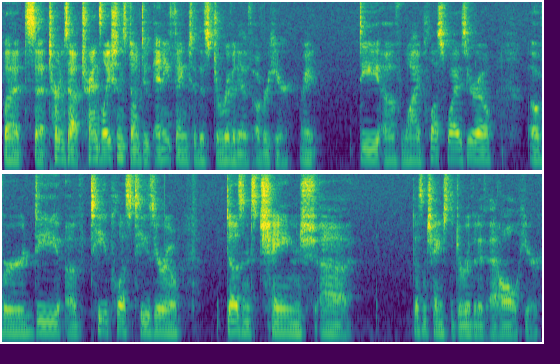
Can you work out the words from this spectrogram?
but uh, turns out translations don't do anything to this derivative over here, right? d of y plus y0 over d of t plus t0 doesn't change uh, doesn't change the derivative at all here.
